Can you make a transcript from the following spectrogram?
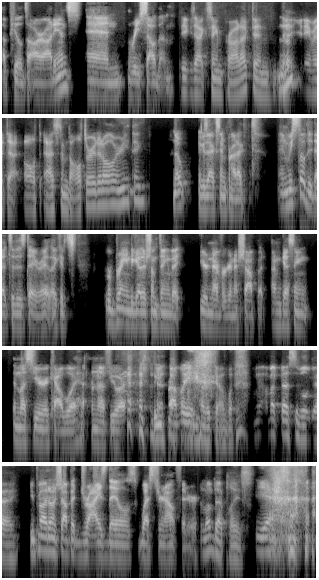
appealed to our audience and resell them. The exact same product and mm-hmm. you name it that ask them to alter it at all or anything? Nope, exact same product. And we still do that to this day, right? Like it's we're bringing together something that you're never going to shop at. I'm guessing unless you're a cowboy. I don't know if you are. But you probably I'm a cowboy. I'm a festival guy. You probably don't shop at Drysdale's Western Outfitter. I love that place. Yeah.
